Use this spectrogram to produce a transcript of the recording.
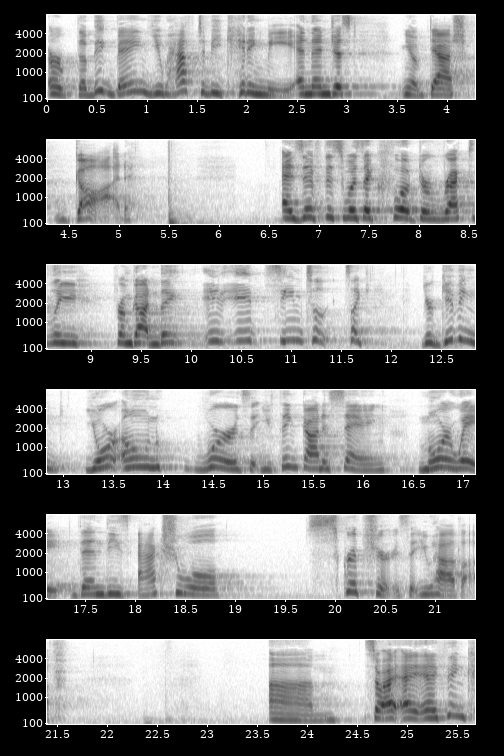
or the Big Bang. You have to be kidding me, and then just you know dash God, as if this was a quote directly from God. And they, it, it seemed to it's like you're giving your own words that you think God is saying more weight than these actual scriptures that you have up. Um, so I, I, I, think,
